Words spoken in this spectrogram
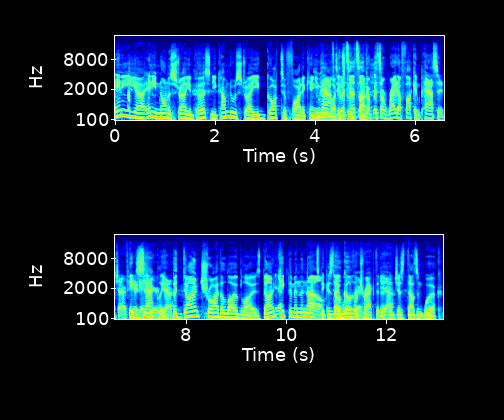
any uh, any non-Australian person, you come to Australia, you got to fight a kangaroo. You have like to. it's It's, it's like a it's a rite of fucking passage. I feel- I hear. Exactly. Yeah. But don't try the low blows. Don't Yeah. kick them in the nuts No, because they will have there. retracted it. Yeah. It just doesn't work.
